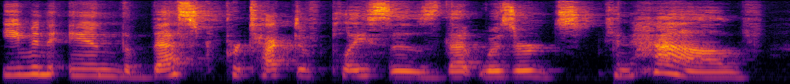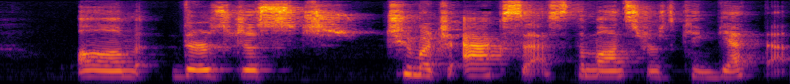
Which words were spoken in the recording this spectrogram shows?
even in the best protective places that wizards can have, um, there's just too much access. The monsters can get them,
